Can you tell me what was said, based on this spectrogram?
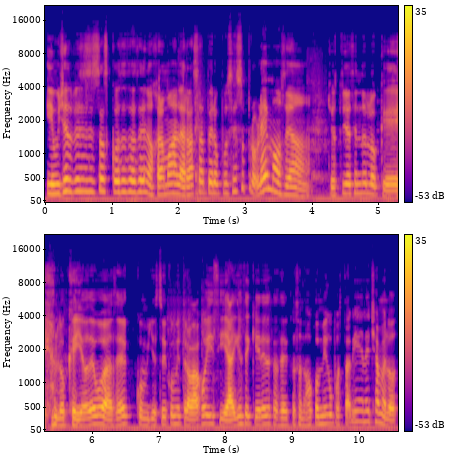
y muchas veces esas cosas hacen enojar más a la raza, pero pues es su problema, o sea, yo estoy haciendo lo que, lo que yo debo hacer, como yo estoy con mi trabajo y si alguien se quiere deshacer con su enojo conmigo, pues está bien, échamelo.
